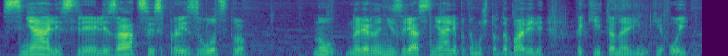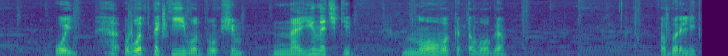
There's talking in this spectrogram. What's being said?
сняли с реализации, с производства. Ну, наверное, не зря сняли, потому что добавили какие-то новинки. Ой, ой. Вот такие вот, в общем, новиночки нового каталога Faberlic.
